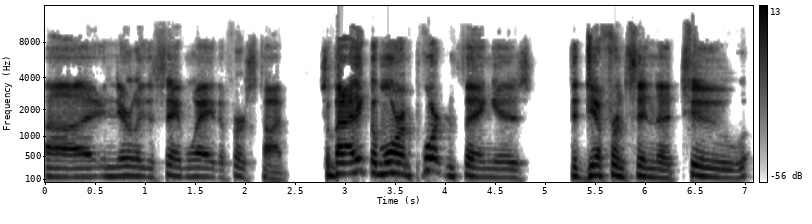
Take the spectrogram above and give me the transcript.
uh, in nearly the same way the first time. So, but I think the more important thing is the difference in the two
